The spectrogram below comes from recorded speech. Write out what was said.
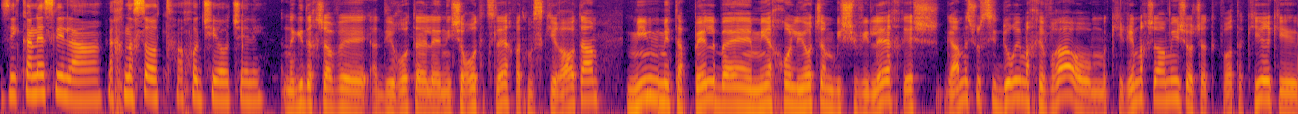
זה ייכנס לי להכנסות החודשיות שלי. נגיד עכשיו אה, הדירות האלה נשארות אצלך ואת משכירה אותן, מי מטפל בהן, מי יכול להיות שם בשבילך? יש גם איזשהו סידור עם החברה או מכירים לך שם מישהו שאת כבר תכיר? כי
